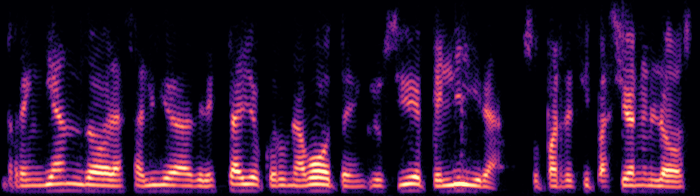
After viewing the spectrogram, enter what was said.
rengueando la salida del estadio con una bota, inclusive peligra su participación en los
